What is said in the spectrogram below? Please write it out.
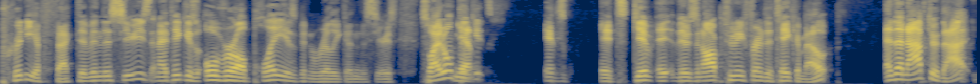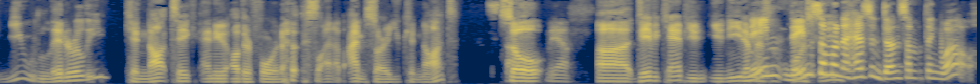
pretty effective in this series, and I think his overall play has been really good in this series. So I don't yep. think it's it's it's give it, there's an opportunity for him to take him out, and then after that, you literally cannot take any other forward out of this lineup. I'm sorry, you cannot. So yeah, uh, David Kämpf, you you need him. Name name someone that hasn't done something well.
